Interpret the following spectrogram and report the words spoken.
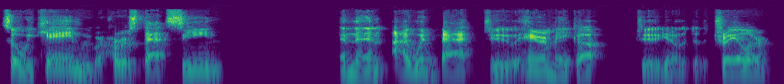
So we came, we rehearsed that scene, and then I went back to hair and makeup to you know to the trailer,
